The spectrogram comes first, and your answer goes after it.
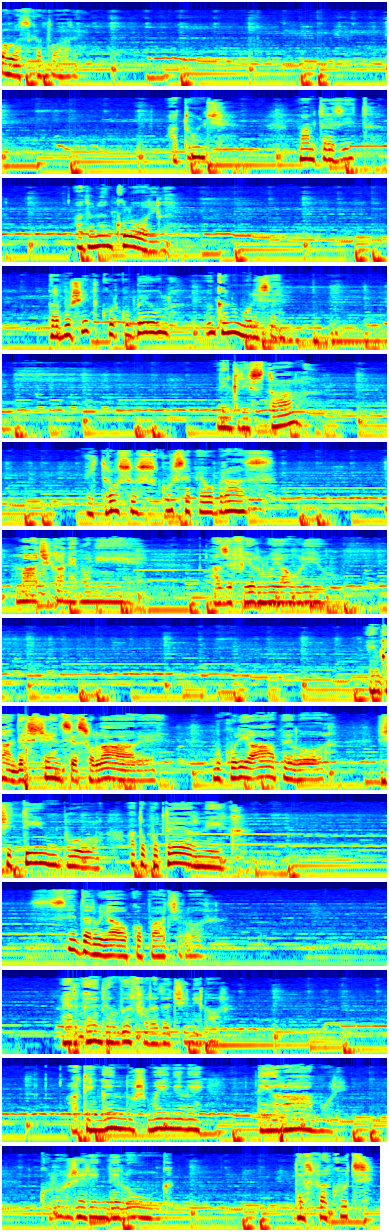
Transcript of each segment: tot născătoare. Atunci m-am trezit adunând culorile. Prăbușit curcubeul încă nu murise. Din cristal, vitrosul scurse pe obraz magica nebunie a zefirului auriu. Incandescențe solare, bucuria apelor și timpul atoputernic se dăruiau copacilor, mergând în vârful rădăcinilor atingându-și mâinile din ramuri, cu de lung, desfăcuți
